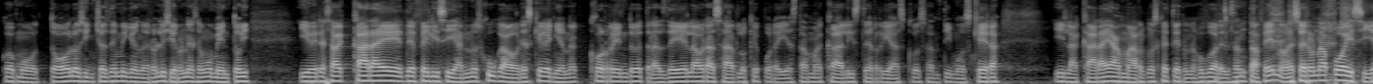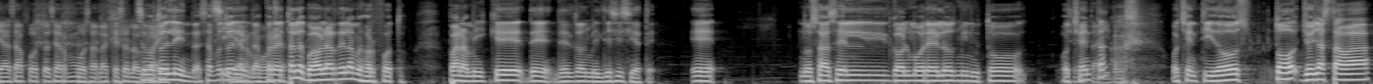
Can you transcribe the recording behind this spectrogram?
como todos los hinchas de Millonarios lo hicieron en ese momento y, y ver esa cara de, de felicidad en los jugadores que venían corriendo detrás de él a abrazarlo, que por ahí está Macalister, Riasco, Santi Mosquera y la cara de amargos que tienen los jugadores de Santa Fe. No, esa era una poesía, esa foto es hermosa la que se logró Esa foto ahí. es linda, esa foto Sí, es linda. hermosa. Pero ahorita les voy a hablar de la mejor foto. Para mí que de- del 2017. Eh, nos hace el gol Morelos minuto 80. 82. 82. todo- yo ya estaba,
